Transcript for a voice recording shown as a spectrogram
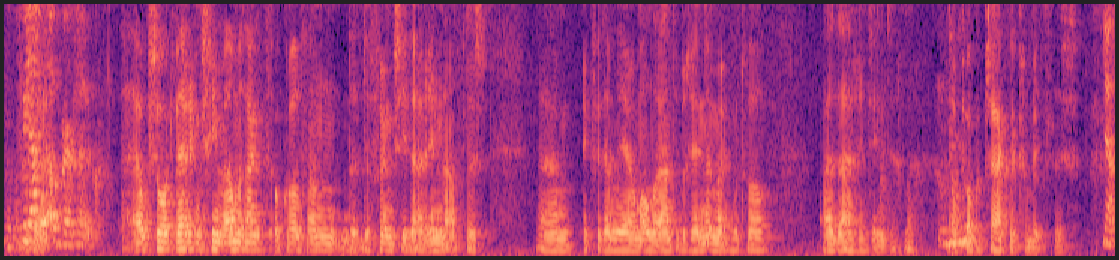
Of vind je eigenlijk elk werk leuk? Elk soort werk misschien wel, maar het hangt ook wel van de, de functie daarin af. Dus ehm, ik vind het erg om onderaan te beginnen, maar ik moet wel uitdaging zien, zeg maar. Op, ook op zakelijk gebied. Dus Ja.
